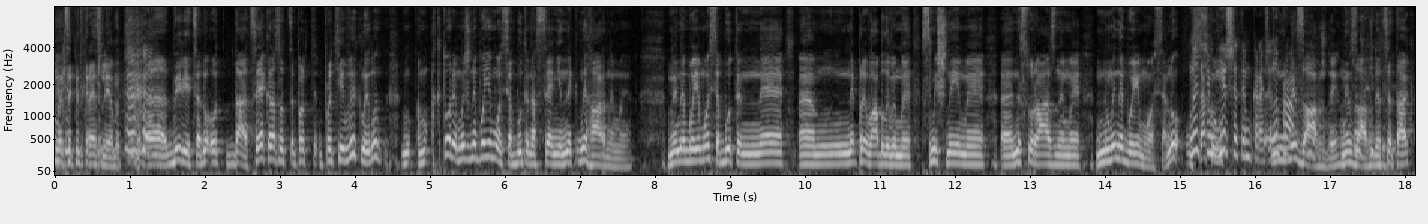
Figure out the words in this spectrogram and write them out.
Ми це підкреслюємо. Е, дивіться, ну от да, це якраз от це про, про ті виклики. Ну, актори, ми ж не боїмося бути на сцені не- негарними. Ми не боїмося бути не, ем, непривабливими, смішними, е, несуразними. Ми не боїмося. Ну, Ну, чим гірше, тим краще. Ну, не завжди, не завжди це так.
